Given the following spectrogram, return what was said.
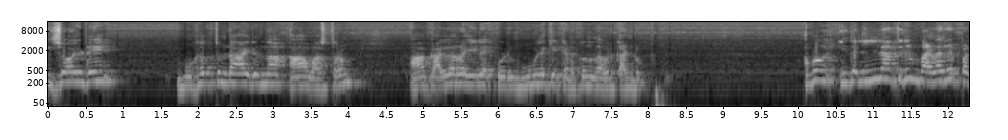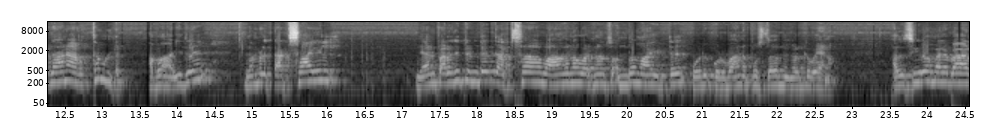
ഈശോയുടെ മുഖത്തുണ്ടായിരുന്ന ആ വസ്ത്രം ആ കല്ലറയിലെ ഒരു മൂലയ്ക്ക് കിടക്കുന്നത് അവർ കണ്ടു. അപ്പോൾ ഇതെല്ലാത്തിനും വളരെ പ്രധാന അർത്ഥമുണ്ട്. അപ്പോൾ ഇത് നമ്മൾ തക്സായിൽ ഞാൻ പറഞ്ഞിട്ടുണ്ട് തക്സ വാങ്ങണ വർണം സ്വന്തമായിട്ട് ഒരു കുർബാന പുസ്തകം നിങ്ങൾക്ക് വേണം. അത് സീറോ മലബാർ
